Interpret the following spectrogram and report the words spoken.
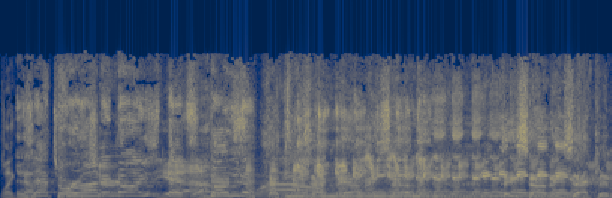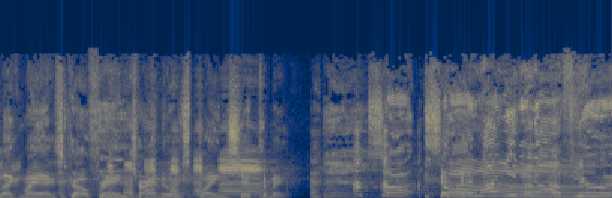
like Is that's that piranha torture. noise? Yeah. That's Yes, Wow. exactly how they sound. They They sound exactly like my ex girlfriend trying to explain shit to me. So, so I want you to know if you're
